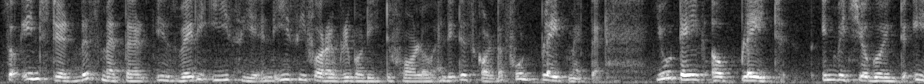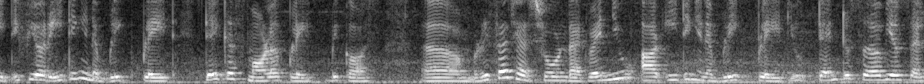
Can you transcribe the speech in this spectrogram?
So instead this method is very easy and easy for everybody to follow and it is called the food plate method. You take a plate in which you're going to eat. If you are eating in a big plate take a smaller plate because um, research has shown that when you are eating in a big plate, you tend to serve yourself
